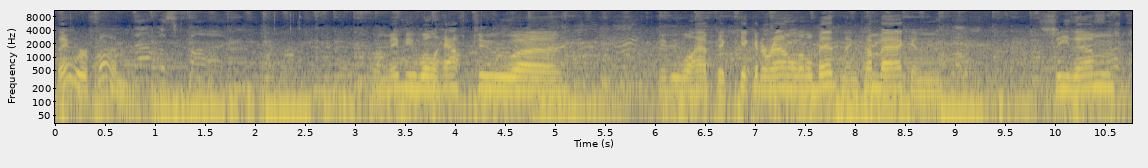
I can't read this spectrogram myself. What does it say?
They were fun. That was fun. Well, maybe we'll have to uh, maybe we'll have to kick it around a little bit and then come back and see them.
